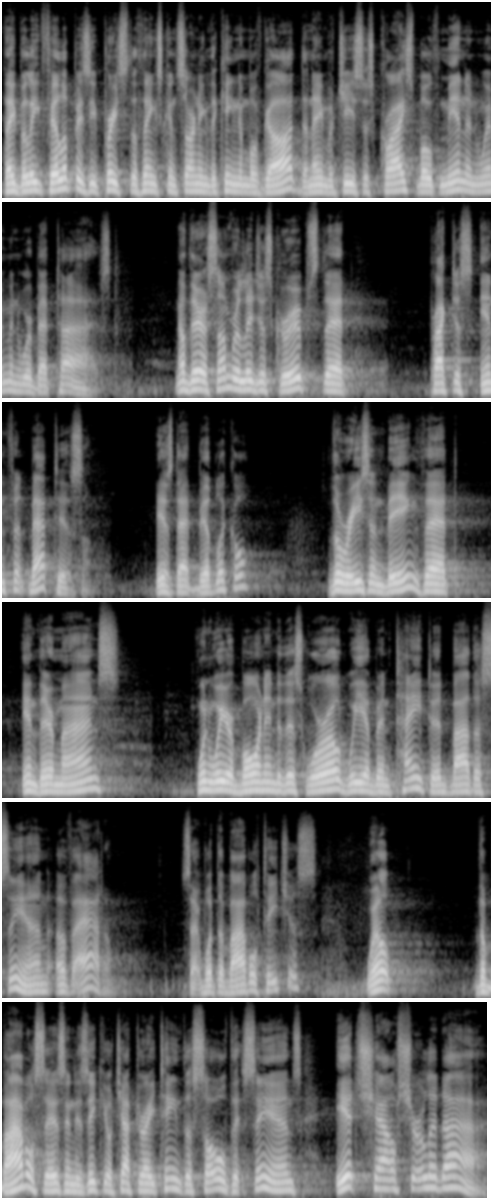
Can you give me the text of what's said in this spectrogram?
they believed Philip as he preached the things concerning the kingdom of God, the name of Jesus Christ, both men and women were baptized. Now, there are some religious groups that practice infant baptism. Is that biblical? The reason being that in their minds, when we are born into this world, we have been tainted by the sin of Adam. Is that what the Bible teaches? Well, the Bible says in Ezekiel chapter 18, the soul that sins, it shall surely die.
